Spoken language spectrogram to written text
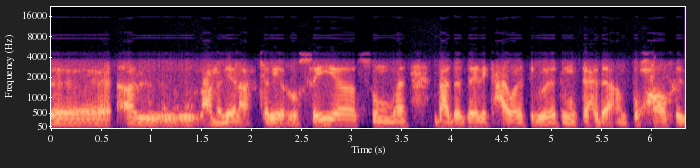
آه، العملية العسكرية الروسية. ثم بعد ذلك حاولت الولايات المتحدة أن تحافظ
